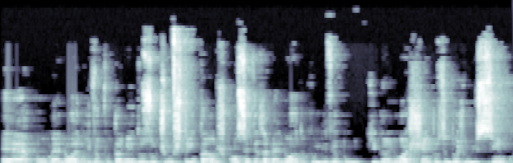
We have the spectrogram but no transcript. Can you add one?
é o melhor Liverpool também dos últimos 30 anos, com certeza é melhor do que o Liverpool que ganhou a Champions em 2005,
